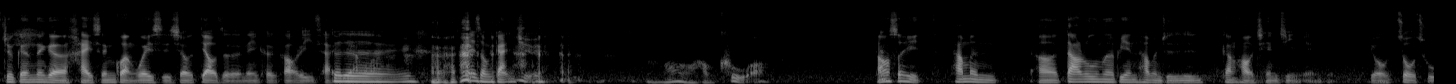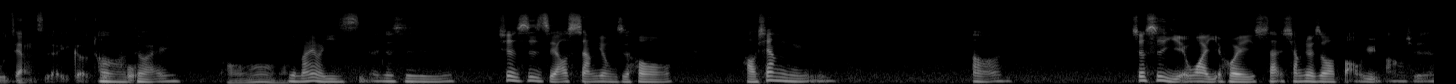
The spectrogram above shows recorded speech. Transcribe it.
就跟那个海参馆喂食秀吊着的那颗高丽菜。对对对，那种感觉。哦，好酷哦！然后，所以他们呃，大陆那边他们就是刚好前几年有，有做出这样子的一个突破。嗯，对。哦，也蛮有意思的，就是确实只要商用之后，好像，呃，就是野外也会相相对受到保育吧，我觉得。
